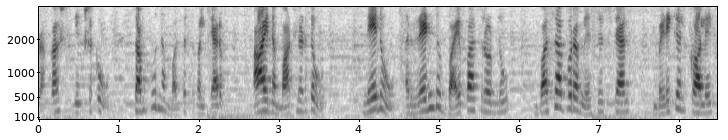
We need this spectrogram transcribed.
ప్రకాష్ దీక్షకు సంపూర్ణ మద్దతు పలికారు. ఆయన మాట్లాడుతూ నేను రెండు బైపాస్ రోడ్లు Basapuram SS tank medical college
